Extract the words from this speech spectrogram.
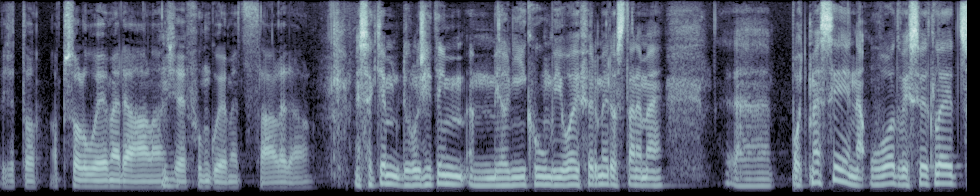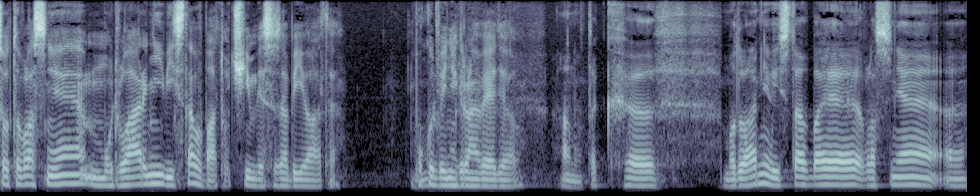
že to absolvujeme dál a hmm. že fungujeme stále dál. My se k těm důležitým milníkům vývoje firmy dostaneme. Eh, pojďme si na úvod vysvětlit, co to vlastně je modulární výstavba, to čím vy se zabýváte, pokud by někdo nevěděl. Ano, tak eh, modulární výstavba je vlastně eh,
